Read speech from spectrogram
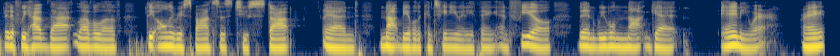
that if we have that level of the only response is to stop and not be able to continue anything and feel, then we will not get anywhere right?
